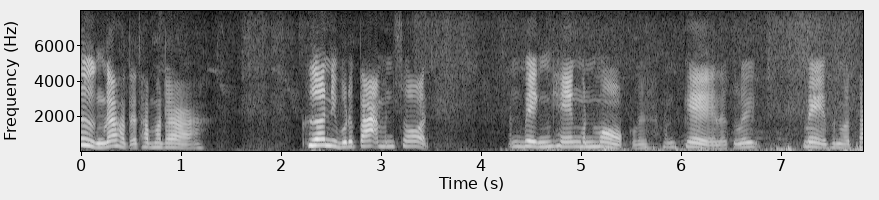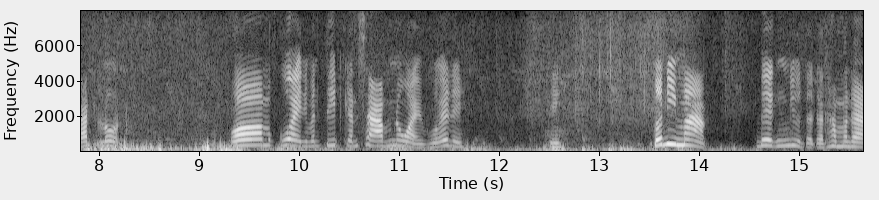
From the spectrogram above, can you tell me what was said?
ตึงแล้วค่ะแต่ธรรมดา เครือนี่บุรปะมันซอด มันเบ่งแห้งมันหมอกเลย มันแก่แล้วก็เลย แม่เพิ่นว่าตัดโลดพอมากล้วยนี่มันติดกันสามหน่วยเว้ยนี่นี่ตัวนี้มากเบ่งอยู่แต่ก็ธรรมดา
